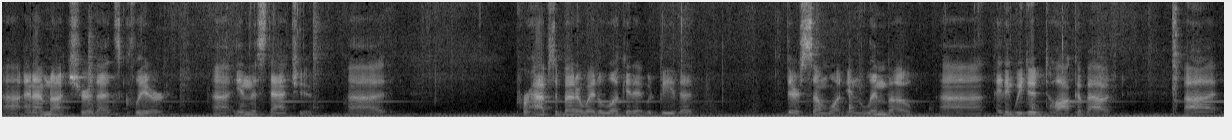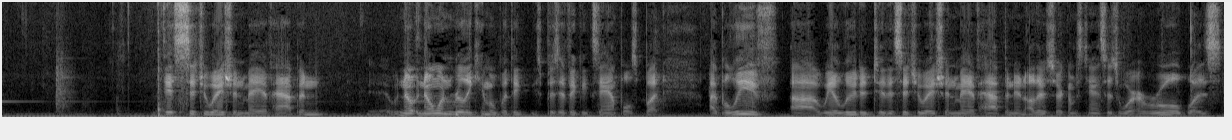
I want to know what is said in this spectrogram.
uh, and I'm not sure that's clear uh, in the statute. Uh, Perhaps a better way to look at it would be that they're somewhat in limbo. Uh, I think we did talk about uh, this situation may have happened. No, no one really came up with specific examples, but I believe uh, we alluded to the situation may have happened in other circumstances where a rule was,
